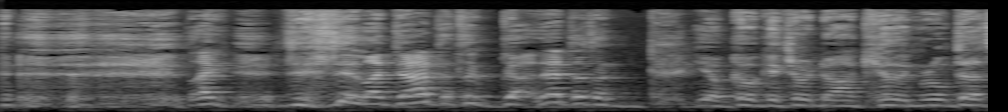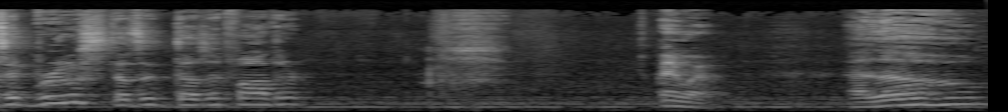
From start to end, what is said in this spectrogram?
like, like that doesn't, that doesn't, you know, go get your dog killing rule, does it, Bruce? Does it, does it, father? Anyway, hello?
